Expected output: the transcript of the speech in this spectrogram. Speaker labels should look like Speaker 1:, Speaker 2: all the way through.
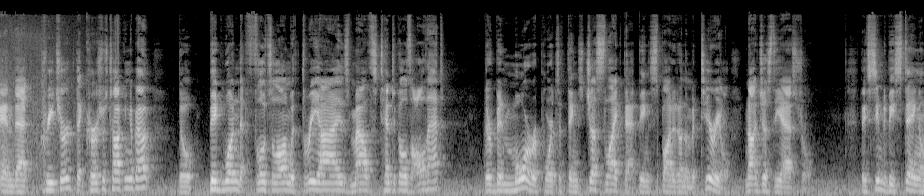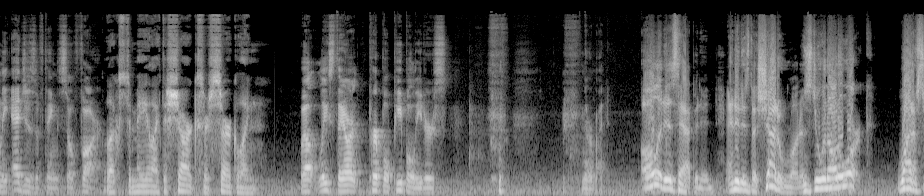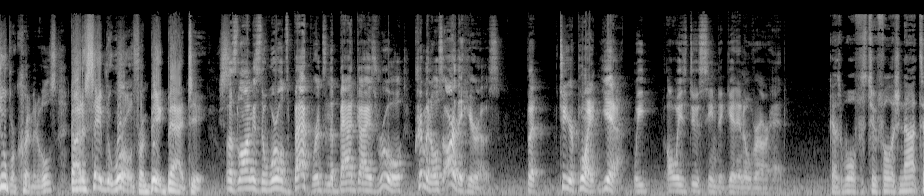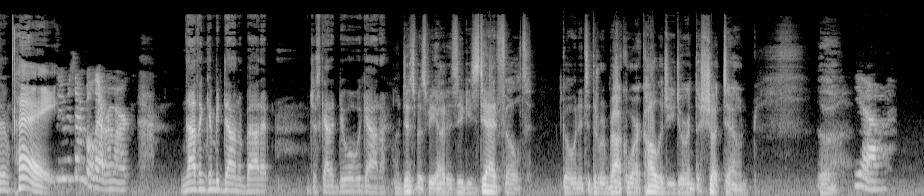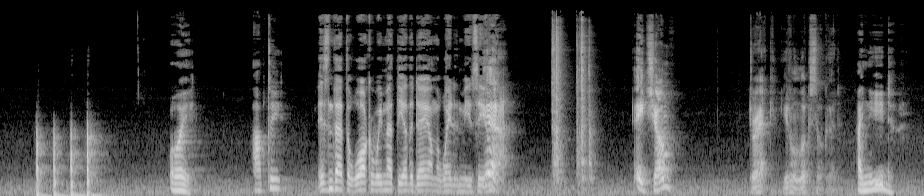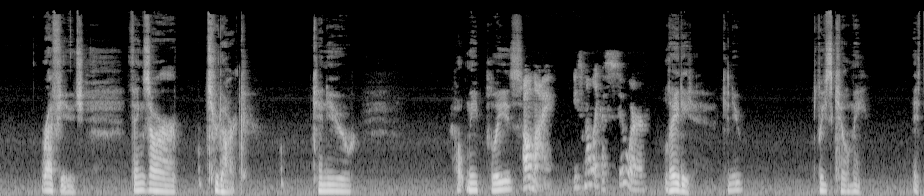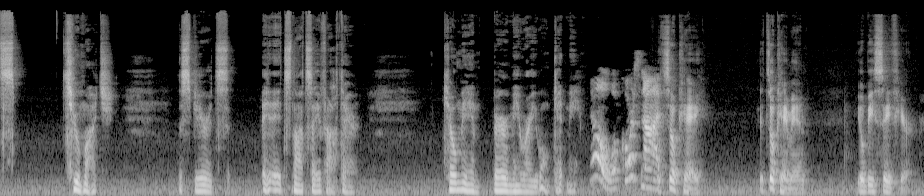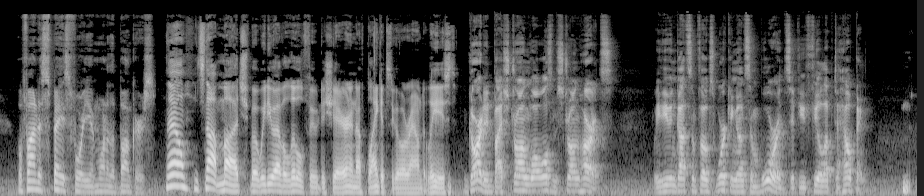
Speaker 1: And that creature that Kirsch was talking about, the big one that floats along with three eyes, mouths, tentacles, all that, there have been more reports of things just like that being spotted on the material, not just the astral. They seem to be staying on the edges of things so far.
Speaker 2: Looks to me like the sharks are circling.
Speaker 1: Well, at least they aren't purple people eaters. Never mind.
Speaker 3: All it is happening, and it is the Shadowrunners doing all the work. Why the super criminals gotta save the world from big bad things.
Speaker 1: Well, as long as the world's backwards and the bad guys rule, criminals are the heroes. But to your point, yeah, we always do seem to get in over our head.
Speaker 2: Because Wolf is too foolish not to.
Speaker 4: Hey!
Speaker 5: We resemble that remark.
Speaker 2: Nothing can be done about it. Just gotta do what we gotta.
Speaker 3: This must be how the Ziggy's dad felt, going into the Renraku arcology during the shutdown. Ugh.
Speaker 5: Yeah.
Speaker 6: Oi. Opti?
Speaker 2: Isn't that the walker we met the other day on the way to the museum?
Speaker 1: Yeah. Hey, chum. Drek, you don't look so good.
Speaker 6: I need refuge. Things are too dark. Can you help me, please?
Speaker 5: Oh my. You smell like a sewer.
Speaker 6: Lady, can you please kill me? It's too much. The spirits, it's not safe out there. Kill me and bury me where you won't get me.
Speaker 5: No, of course not.
Speaker 1: It's okay. It's okay, man. You'll be safe here.
Speaker 2: We'll find a space for you in one of the bunkers.
Speaker 4: Well, it's not much, but we do have a little food to share and enough blankets to go around at least.
Speaker 1: Guarded by strong walls and strong hearts. We've even got some folks working on some wards if you feel up to helping.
